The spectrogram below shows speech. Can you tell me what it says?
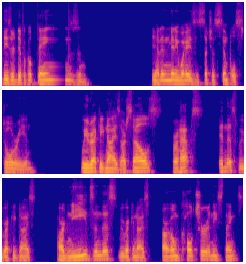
these are difficult things, and yet in many ways it's such a simple story. And we recognize ourselves, perhaps, in this. We recognize our needs in this. We recognize our own culture in these things.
